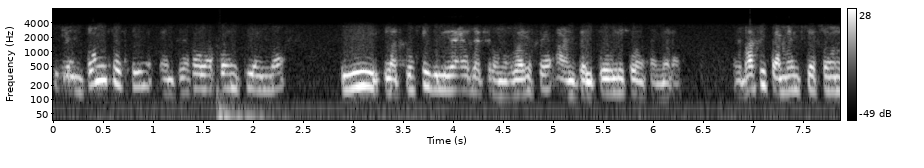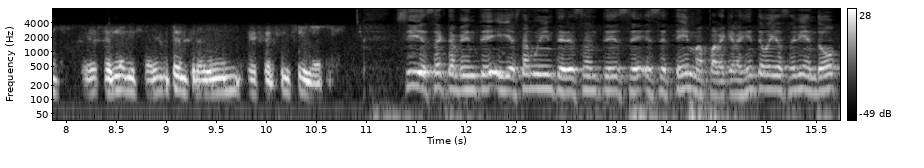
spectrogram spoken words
y entonces sí empieza la contienda y la posibilidad de promoverse ante el público en general. Eh, básicamente son es, es la diferencia entre un ejercicio y otro. Sí, exactamente, y está muy interesante ese, ese tema para que la gente vaya sabiendo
